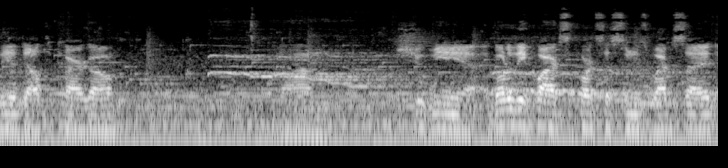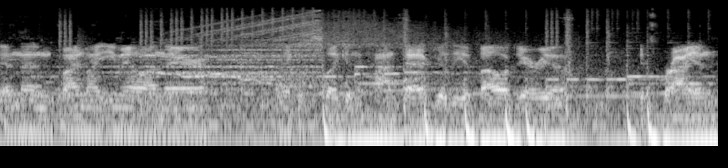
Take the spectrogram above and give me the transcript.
via Delta Cargo. Um, shoot me, uh, go to the Aquatic Support Systems website and then find my email on there. I think it's like in the contact or the about area. It's Brian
